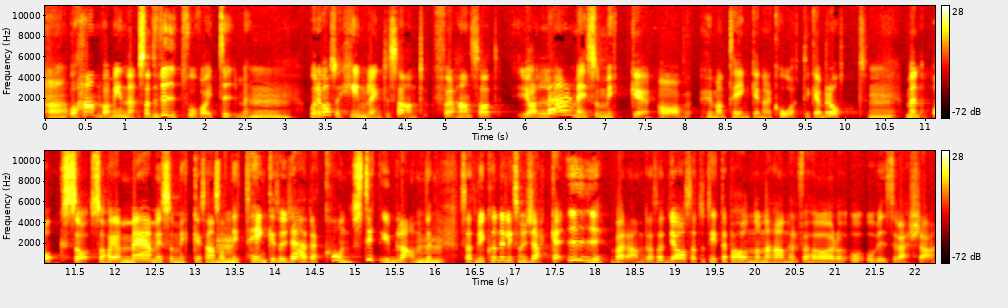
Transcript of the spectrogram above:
Mm. Och han var min, så att vi två var i team. Och det var så himla intressant, för han sa att jag lär mig så mycket av hur man tänker narkotikabrott. Men också så har jag med mig så mycket, så han sa att ni tänker så jädra konstigt ibland. Så att vi kunde liksom jacka i varandra. Så att jag satt och tittade på honom när han höll förhör och, och, och vice versa.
